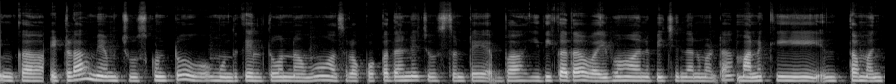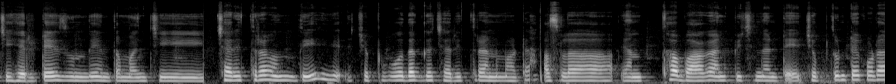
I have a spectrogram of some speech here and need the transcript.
ఇంకా ఇట్లా మేము చూసుకుంటూ ముందుకెళ్తూ ఉన్నాము. అసలు ఒక్కొక్క దాన్ని చూస్తుంటే అబ్బా ఇది కదా వైభవం అనిపించింది అనమాట మనకి ఇంత మంచి హెరిటేజ్ ఉంది ఇంత మంచి చరిత్ర ఉంది చెప్పుకోదగ్గ చరిత్ర అనమాట అసలు ఎంత బాగా బాగా అనిపించిందంటే చెప్తుంటే కూడా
